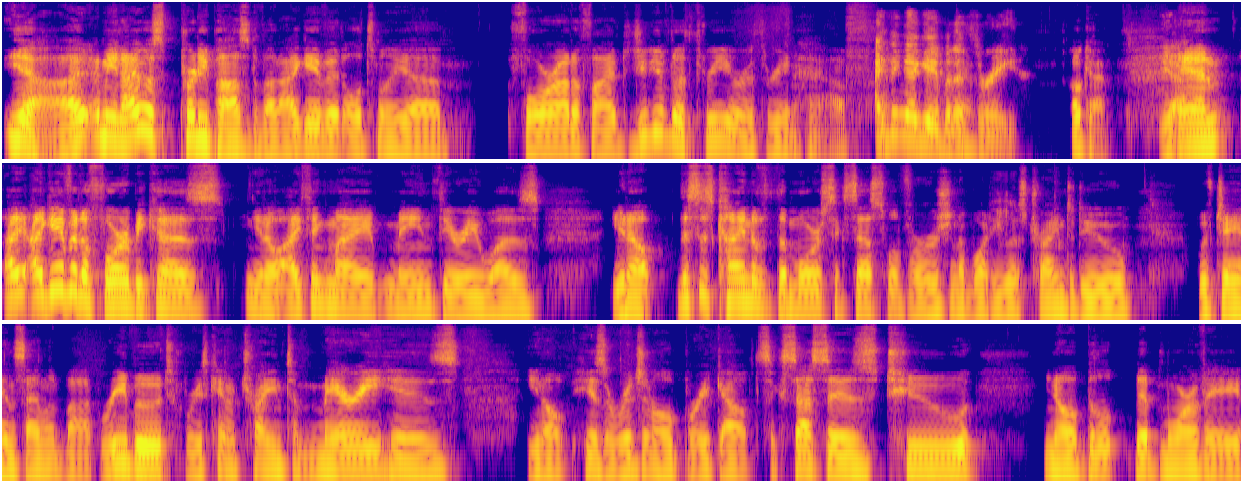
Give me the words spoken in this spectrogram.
Yeah I, I, mean i was pretty positive about it. I gave it ultimately a four out of five. Did you give it a three or a three and a half? I think i gave it a three. Okay. Yeah. And I, I gave it a four because you know i think my main theory was you know, this is kind of the more successful version of what he was trying to do with Jay and Silent Bob reboot, where he's kind of trying to marry his, you know, his original breakout successes to, you know, a bit more of a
